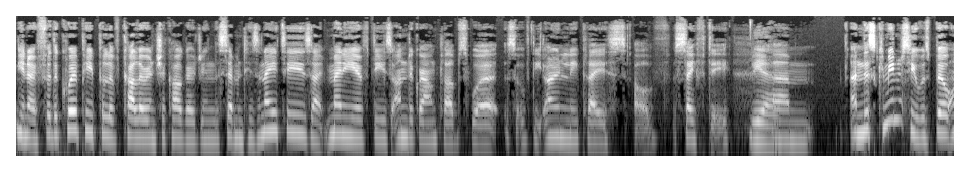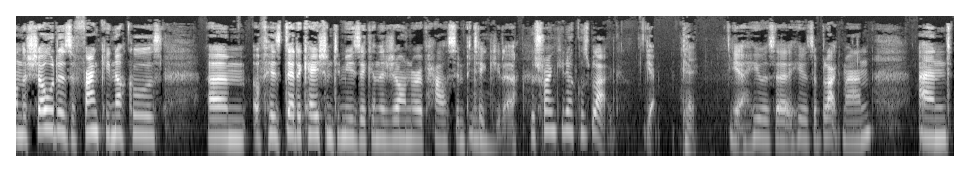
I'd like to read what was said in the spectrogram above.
You know, for the queer people of color in Chicago during the 70s and 80s, like many of these underground clubs were sort of the only place of safety. Yeah. Um, and this community was built on the shoulders of Frankie Knuckles, um, of his dedication to music and the genre of house in particular. Was Frankie Knuckles black? Yeah. Okay. Yeah, he was a he was a black man, and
